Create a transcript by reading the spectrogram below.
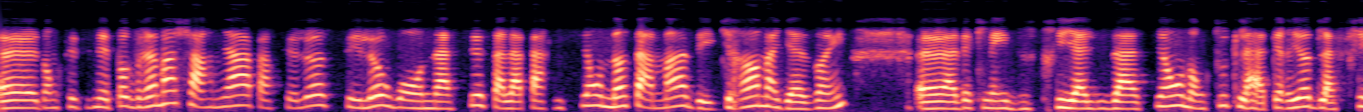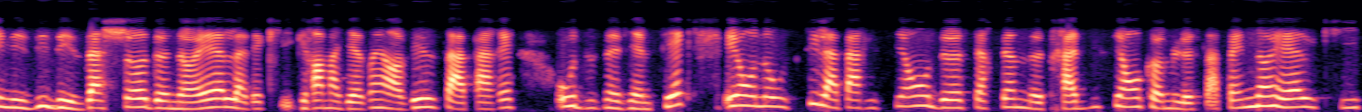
Euh, donc c'est une époque vraiment charnière parce que là, c'est là où on assiste à l'apparition notamment des grands magasins avec l'industrialisation, donc toute la période de la frénésie des achats de Noël avec les grands magasins en ville, ça apparaît au 19e siècle. Et on a aussi l'apparition de certaines traditions comme le sapin de Noël qui,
